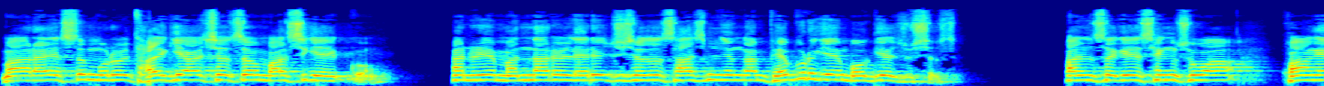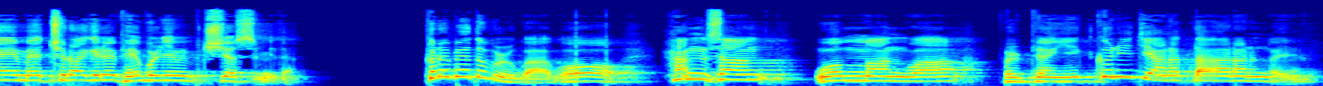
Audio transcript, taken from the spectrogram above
마라에서 물을 달게 하셔서 마시게 했고 하늘에 만나를 내려주셔서 40년간 배부르게 먹여주셔서 반석의 생수와 광야의 매출하기를 배불리 주셨습니다. 그럼에도 불구하고 항상 원망과 불평이 끊이지 않았다라는 거예요.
